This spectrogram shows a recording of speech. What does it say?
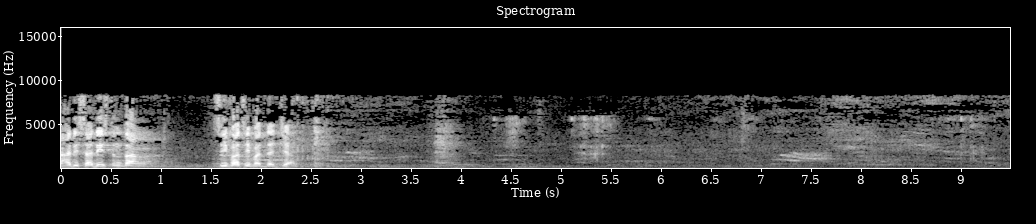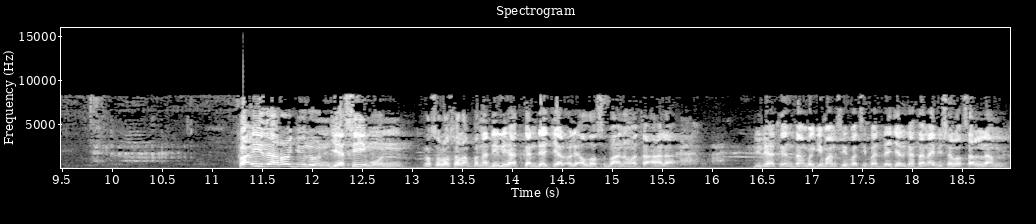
hadis-hadis tentang sifat-sifat dajjal. Fa'idha rajulun jasimun Rasulullah SAW pernah dilihatkan Dajjal oleh Allah Subhanahu Wa Taala. Dilihatkan tentang bagaimana sifat-sifat Dajjal. Kata Nabi SAW,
